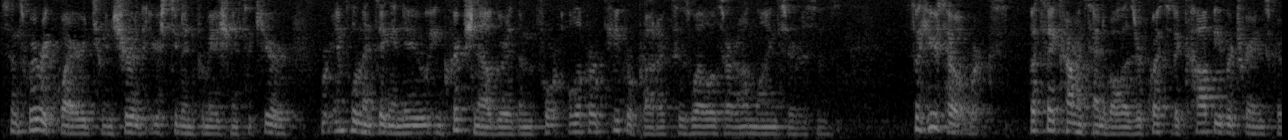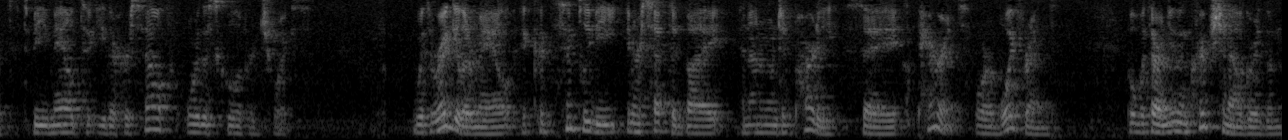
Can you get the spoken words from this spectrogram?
Since we're required to ensure that your student information is secure, we're implementing a new encryption algorithm for all of our paper products as well as our online services. So here's how it works. Let's say Carmen Sandoval has requested a copy of her transcript to be mailed to either herself or the school of her choice. With regular mail, it could simply be intercepted by an unwanted party, say a parent or a boyfriend. But with our new encryption algorithm,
